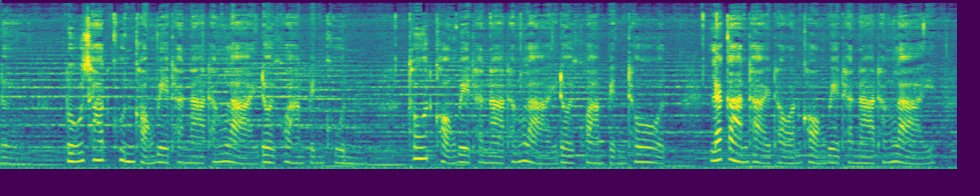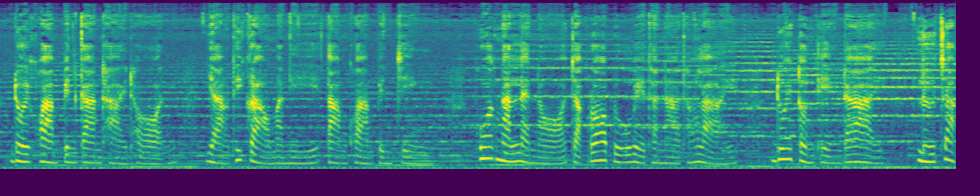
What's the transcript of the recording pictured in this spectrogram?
หนึ่ง รู้ชัดคุณของเวทนาทั้งหลายโดยความเป็นคุณ โทษของเวทนาทั้งหลายโดยความเป็นโทษ และการถ่ายถอนของเวทนาทั้งหลาย โดยความเป็นการถ่ายถอน อย่างที่กล่าวมานี้ตามความเป็นจริง พวกนั้นแหละหนอจากรอบรู้เวทนาทั้งหลาย ด้วยตนเองได้ หรือจาก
